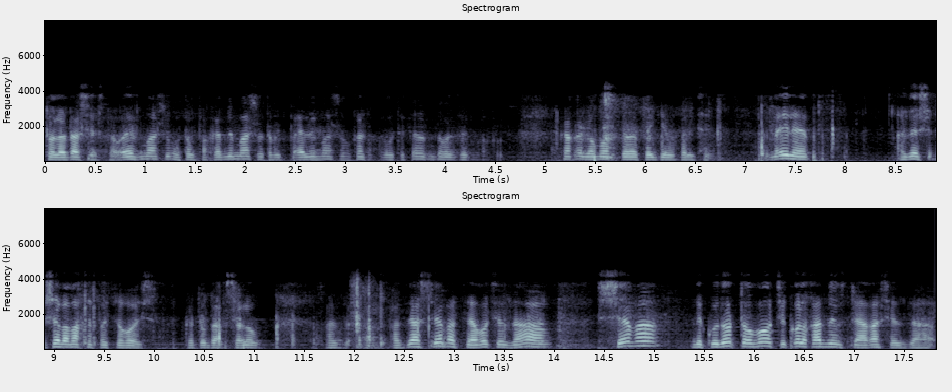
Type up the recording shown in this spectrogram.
תולדה שאתה אוהב משהו, או אתה מפחד ממשהו, אתה מתפעל ממשהו, ככה אתה מתפעל ממשהו, ככה גמור פרק פ"ג חלק שני. ומילא, אז זה שבע מחלף ראש, כתוב באבשלום. אז, אז זה השבע שערות של זהב, שבע נקודות טובות שכל אחד מהם שערה של זהב.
